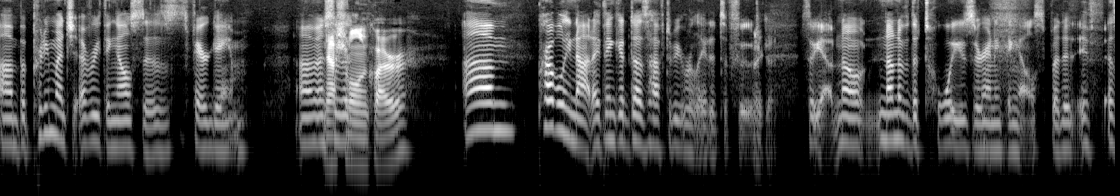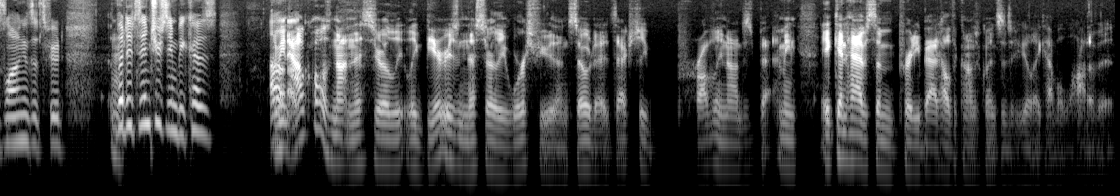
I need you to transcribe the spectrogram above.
um, but pretty much everything else is fair game. Um, and so National Enquirer. um, Probably not. I think it does have to be related to food. Okay. So yeah, no, none of the toys or anything else. But it, if as long as it's food, Hmm. but it's interesting because I mean, uh, alcohol is not necessarily like beer isn't necessarily worse for you than soda. It's actually probably not as bad. I mean, it can have some pretty bad health consequences if you like have a lot of it.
